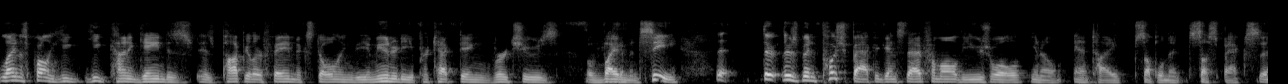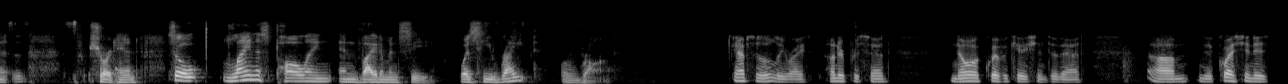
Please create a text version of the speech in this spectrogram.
Linus Pauling, he he kind of gained his his popular fame extolling the immunity protecting virtues of vitamin C. There, has been pushback against that from all the usual, you know, anti-supplement suspects, uh, shorthand. So Linus Pauling and vitamin C, was he right or wrong? Absolutely right, hundred percent, no equivocation to that. Um, the question is,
